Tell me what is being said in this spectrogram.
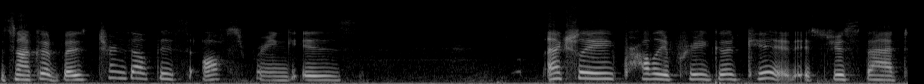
It's not good, but it turns out this offspring is actually probably a pretty good kid. It's just that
